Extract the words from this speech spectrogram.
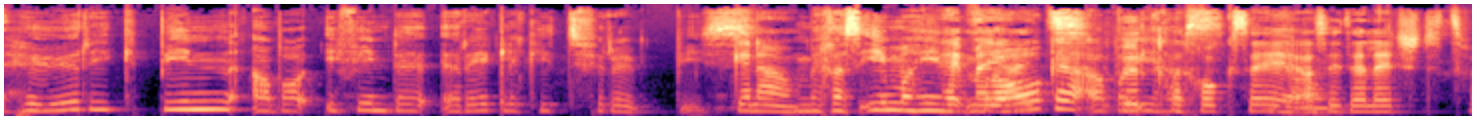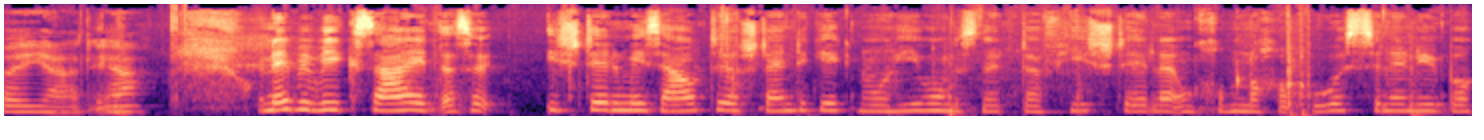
autoritätshörig bin, aber ich finde, Regeln gibt es für etwas. Genau. Man kann es immer Hat man ja jetzt aber wirklich ich auch gesehen, ja. also in den letzten zwei Jahren. Ja. Und eben, wie gesagt, also ich stelle mein Auto ja ständig irgendwo hin, wo man es nicht darf hinstellen darf und komme nachher Bussen über.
